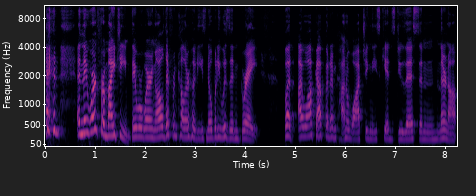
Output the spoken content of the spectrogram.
and and they weren't from my team. They were wearing all different color hoodies. Nobody was in gray. But I walk up and I'm kind of watching these kids do this, and they're not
